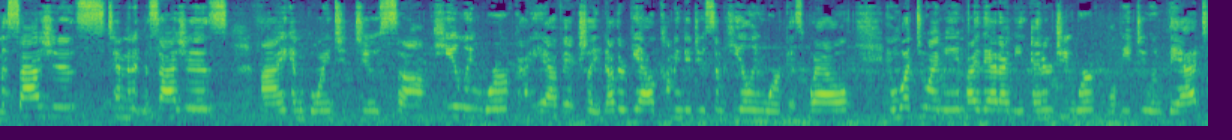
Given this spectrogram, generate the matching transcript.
massages, 10 minute massages. I am going to do some healing work. I have actually another gal coming to do some healing work as well. And what do I mean by that? I mean energy work. We'll be doing that,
